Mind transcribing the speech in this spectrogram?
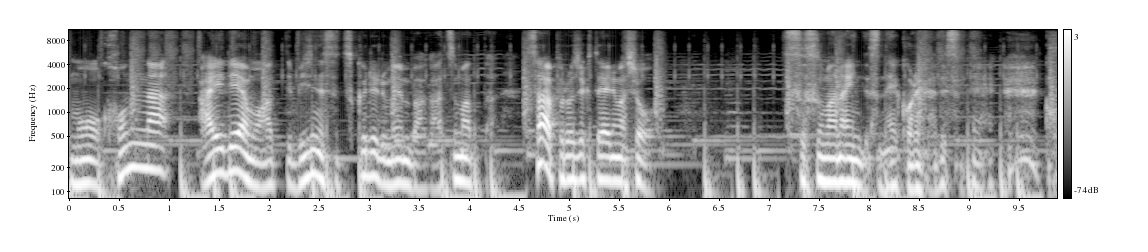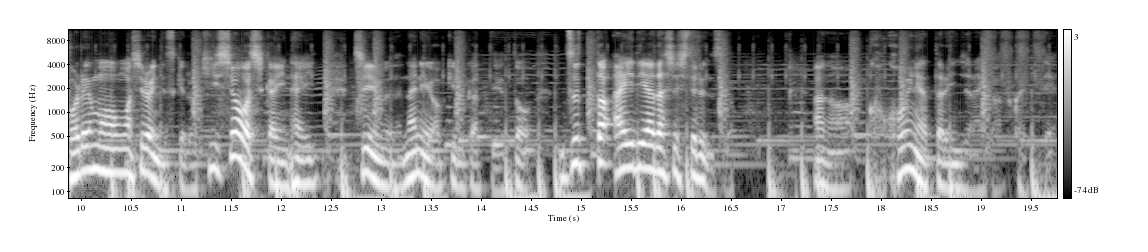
もうこんなアイデアもあってビジネス作れるメンバーが集まった。さあプロジェクトやりましょう。進まないんですね、これがですね。これも面白いんですけど、起床しかいないチームで何が起きるかっていうと、ずっとアイデア出ししてるんですよ。あの、こういうのやったらいいんじゃないかとか言って、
